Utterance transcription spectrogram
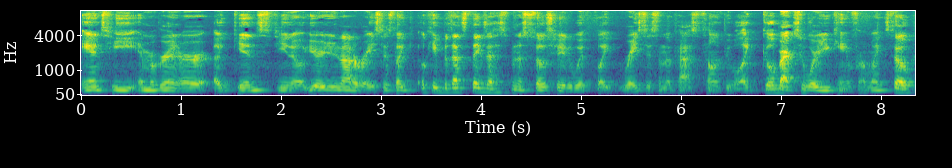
anti-immigrant or against you know you're you're not a racist like okay but that's things that has been associated with like racist in the past telling people like go back to where you came from like so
